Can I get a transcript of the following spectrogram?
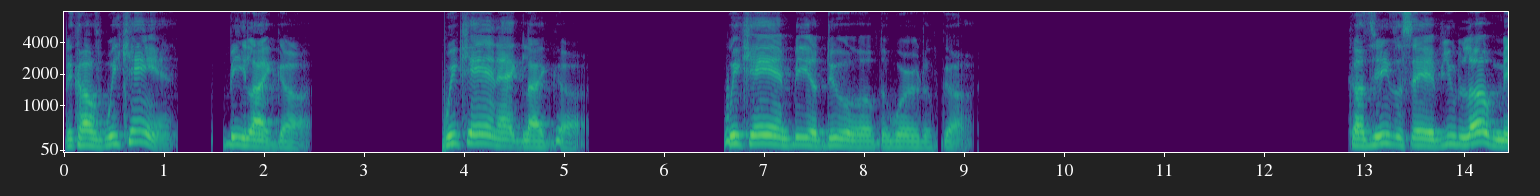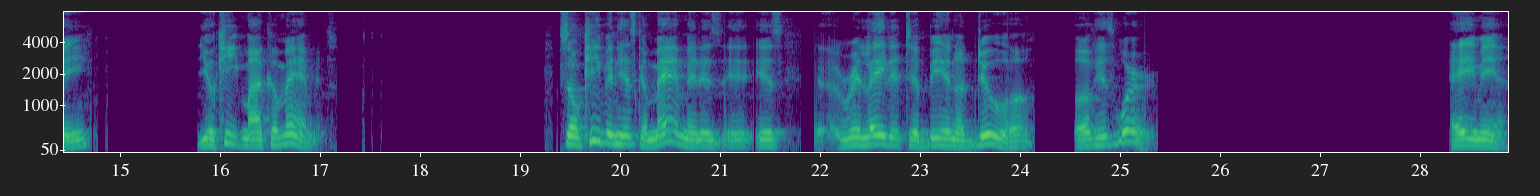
Because we can be like God. We can act like God. We can be a doer of the Word of God. Because Jesus said, if you love me, you'll keep my commandments. So keeping his commandment is, is uh, related to being a doer of his word. Amen.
